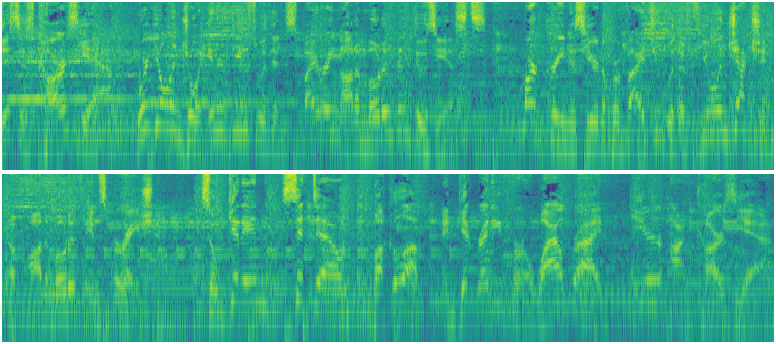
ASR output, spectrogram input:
This is Cars Yeah, where you'll enjoy interviews with inspiring automotive enthusiasts. Mark Green is here to provide you with a fuel injection of automotive inspiration. So get in, sit down, buckle up, and get ready for a wild ride here on Cars Yeah.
